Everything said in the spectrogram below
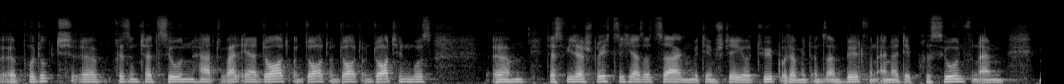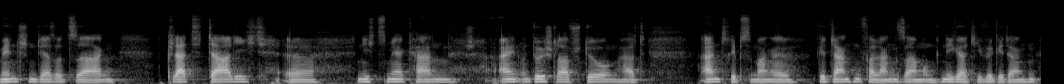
äh, Produktpräsentationen hat, weil er dort und dort und dort und dorthin muss. Ähm, das widerspricht sich ja sozusagen mit dem Stereotyp oder mit unserem Bild von einer Depression, von einem Menschen, der sozusagen platt daliegt, nichts mehr kann, Ein- und Durchschlafstörungen hat, Antriebsmangel, Gedankenverlangsamung, negative Gedanken.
